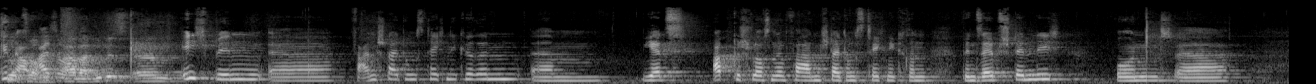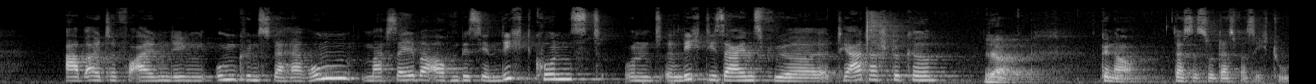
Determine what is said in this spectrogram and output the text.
So, genau, sorry. also- Aber du bist, ähm, Ich bin äh, Veranstaltungstechnikerin, ähm, jetzt abgeschlossene Veranstaltungstechnikerin, bin selbstständig und äh, arbeite vor allen Dingen um Künstler herum, mache selber auch ein bisschen Lichtkunst und äh, Lichtdesigns für Theaterstücke. ja. Genau, das ist so das, was ich tue.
